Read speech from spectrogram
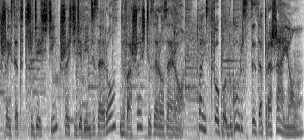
630 690 2600. Państwo podgórscy zapraszają.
